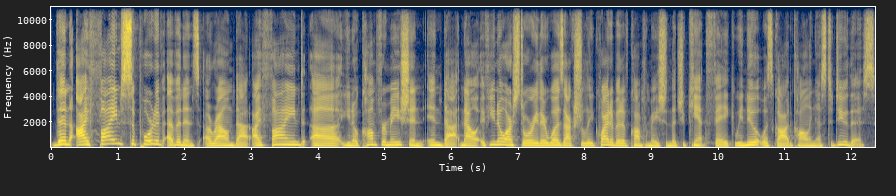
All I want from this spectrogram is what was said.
then I find supportive evidence around that. I find, uh, you know, confirmation in that. Now, if you know our story, there was actually quite a bit of confirmation that you can't fake. We knew it was God calling us to do this.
